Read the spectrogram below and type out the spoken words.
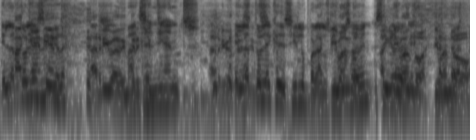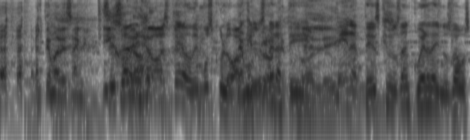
El atole se Arriba de 300. Macanean. Arriba de El 300. atole hay que decirlo para los que no saben. se graba- activando, activando el tema de sangre. Sí, Hijo, sabe- ¿no? no, espera, de músculo. De músculo, espérate. Ole, espérate, es que nos dan cuerda y nos vamos.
